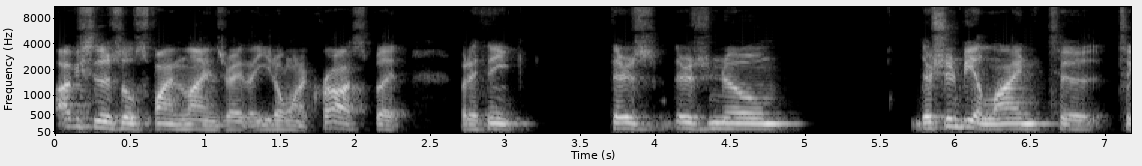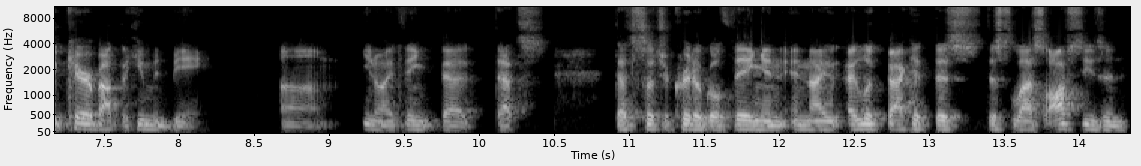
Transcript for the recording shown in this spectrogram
Obviously, there's those fine lines, right, that you don't want to cross. But but I think there's there's no there shouldn't be a line to to care about the human being. Um, you know, I think that that's that's such a critical thing. And and I, I look back at this this last off season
